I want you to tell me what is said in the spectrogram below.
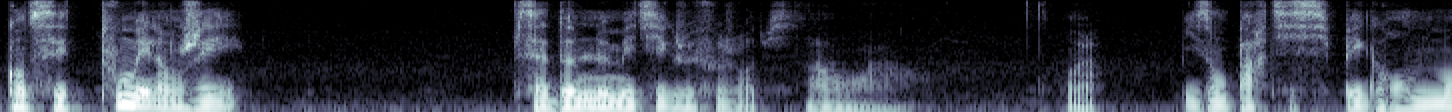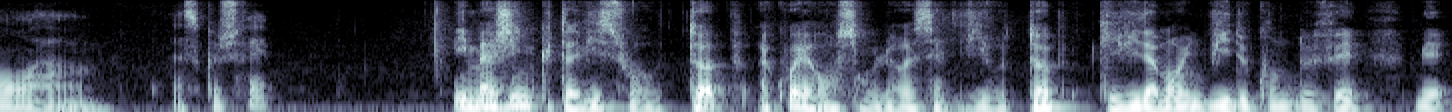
quand c'est tout mélangé, ça donne le métier que je fais aujourd'hui. Ah, wow. Ils ont participé grandement à, à ce que je fais. Imagine que ta vie soit au top. À quoi elle ressemblerait cette vie au top? Qui est évidemment une vie de conte de fées, mais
